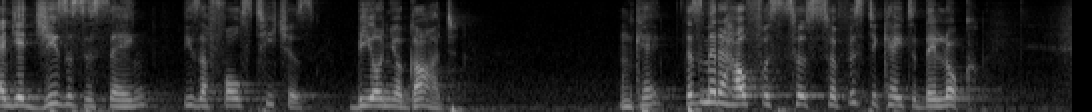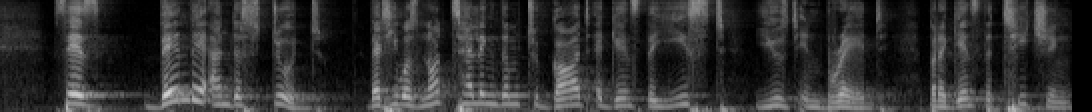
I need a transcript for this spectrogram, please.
And yet, Jesus is saying, These are false teachers. Be on your guard. Okay? Doesn't matter how sophisticated they look. says, Then they understood that he was not telling them to guard against the yeast used in bread, but against the teaching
